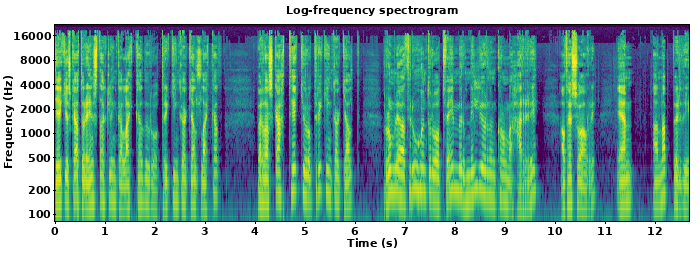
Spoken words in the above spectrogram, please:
tekið skattur einstaklinga lækkaður og tryggingagjald lækkað, verða skattekjur og tryggingagjald rúmlega 302 miljörðum krónar harri á þessu ári en að nafnverði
